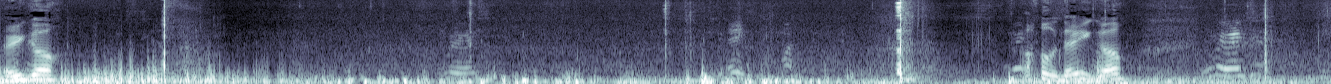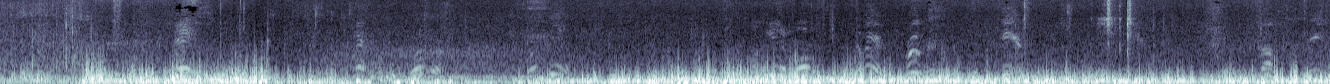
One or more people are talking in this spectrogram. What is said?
There you go. Here, Hey, come on. Oh, there you go. Come here, Ace. Hey. Come here. Rooks. Go get him. Go get him, boy. Come here. Rooks. Here. Stop. Go get him.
